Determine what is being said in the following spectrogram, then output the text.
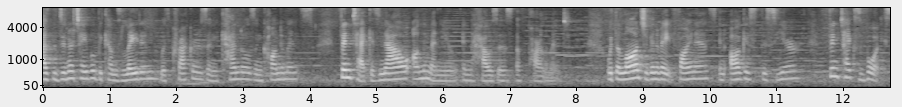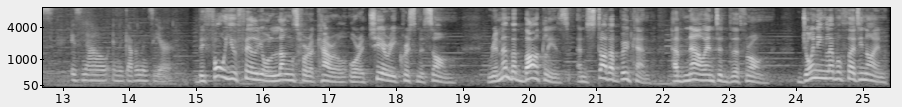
As the dinner table becomes laden with crackers and candles and condiments, FinTech is now on the menu in the Houses of Parliament. With the launch of Innovate Finance in August this year, FinTech's voice is now in the government's ear. Before you fill your lungs for a carol or a cheery Christmas song, remember Barclays and Startup Bootcamp have now entered the throng. Joining Level 39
